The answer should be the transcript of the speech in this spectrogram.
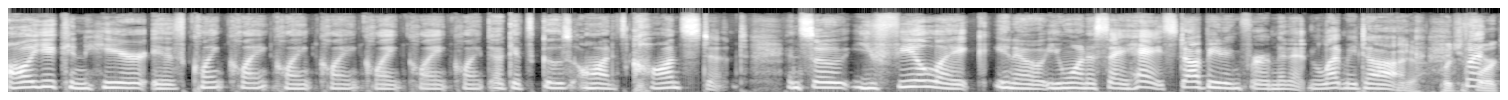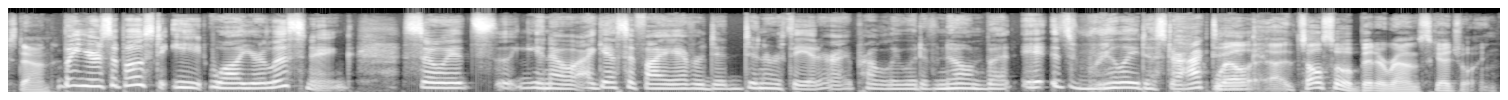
All you can hear is clink, clank, clank, clank, clank, clank, clank. Like it goes on, it's constant. And so you feel like, you know, you want to say, hey, stop eating for a minute and let me talk. yeah. Put your But- forks down. But you're supposed to eat while you're listening. So it's, you know, I guess if I ever did dinner theater, I probably would have known, but it, it's really distracting. Well, uh, it's also a bit around scheduling.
